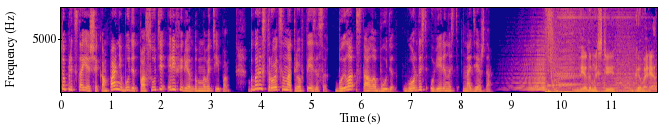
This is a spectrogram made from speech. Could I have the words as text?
то предстоящая кампания будет, по сути, референдумного типа. Выборы строятся на трех тезисах. Было, стало, будет. Гордость, уверенность, надежда. Ведомости говорят.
